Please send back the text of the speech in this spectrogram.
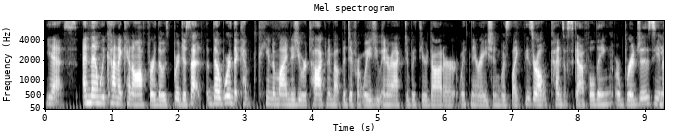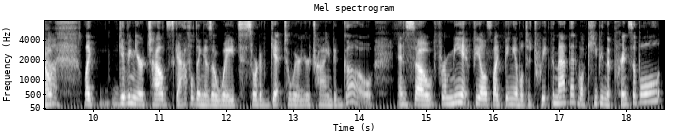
Yes, and then we kind of can offer those bridges. That the word that kept, came to mind as you were talking about the different ways you interacted with your daughter with narration was like these are all kinds of scaffolding or bridges. You know, like giving your child scaffolding as a way to sort of get to where you're trying to go. And so for me, it feels like being able to tweak the method while keeping the principle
